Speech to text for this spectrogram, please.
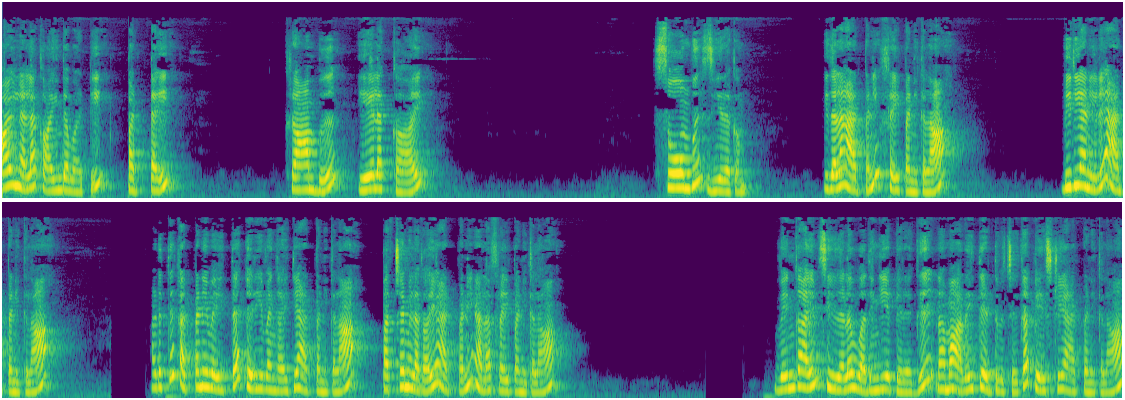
ஆயில் நல்லா காய்ந்த வாட்டி பட்டை கிராம்பு ஏலக்காய் சோம்பு ஜீரகம் இதெல்லாம் ஆட் பண்ணி ஃப்ரை பண்ணிக்கலாம். பிரியாணியிலே ஆட் பண்ணிக்கலாம். அடுத்து கட் பண்ணி வைத்த பெரிய வெங்காயத்தையும் ஆட் பண்ணிக்கலாம். பச்சை மிளகாயும் ஆட் பண்ணி நல்லா ஃப்ரை பண்ணிக்கலாம். வெங்காயம் சிறிதளவு வதங்கிய பிறகு நம்ம அரைத்து எடுத்து வச்சிருக்க பேஸ்ட்டையும் ஆட் பண்ணிக்கலாம்.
